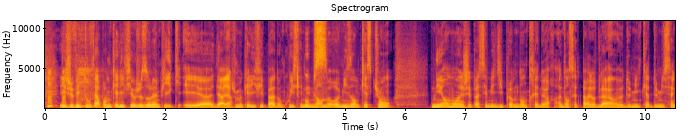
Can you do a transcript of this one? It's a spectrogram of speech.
et je vais tout faire pour me qualifier aux Jeux Olympiques et euh, derrière je me qualifie pas. Donc oui, c'est une énorme remise en question. Néanmoins, j'ai passé mes diplômes d'entraîneur dans cette période-là, 2004-2005, euh,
